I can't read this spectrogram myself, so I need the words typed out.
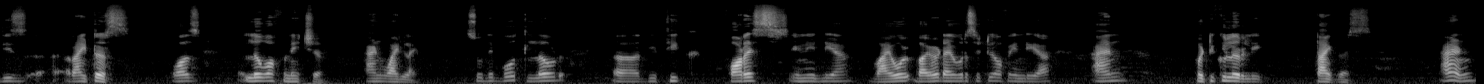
these uh, writers was love of nature and wildlife. So they both loved uh, the thick forests in India, bio- biodiversity of India, and particularly tigers. And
